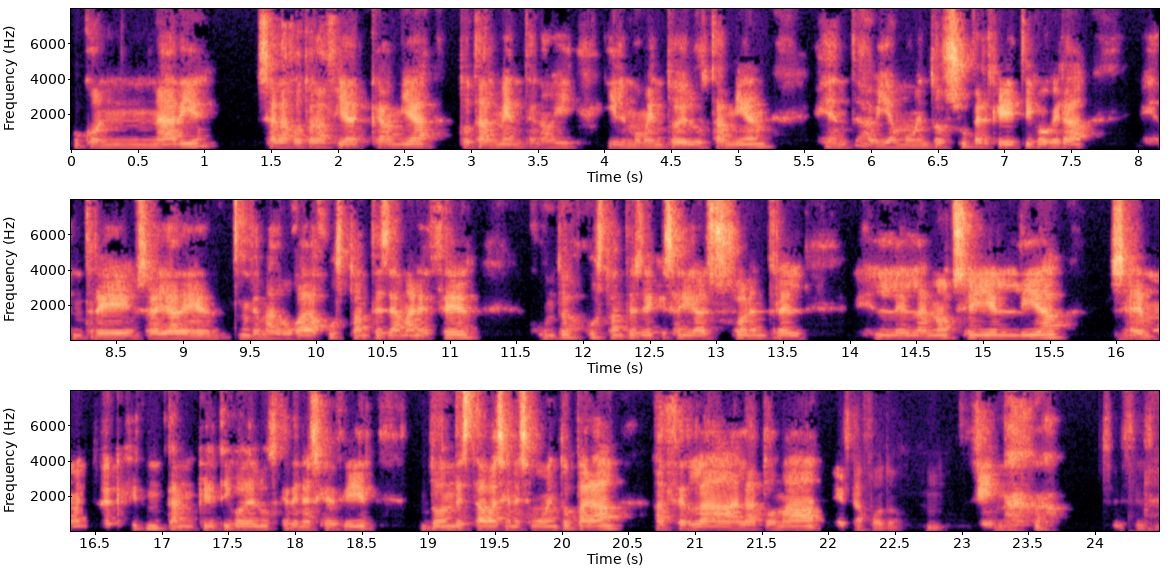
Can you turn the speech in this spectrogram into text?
o con nadie, o sea, la fotografía cambia totalmente, ¿no? Y, y el momento de luz también, había un momento súper crítico que era entre, o sea, ya de, de madrugada, justo antes de amanecer, justo, justo antes de que saliera el sol entre el, el, la noche y el día, o sea, el momento tan crítico de luz que tenías que decidir dónde estabas en ese momento para hacer la, la toma. Esa foto. Mm. Sí. sí, sí, sí.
